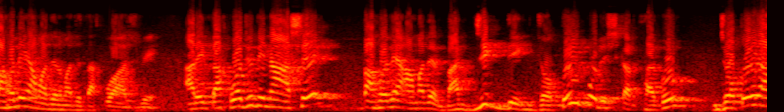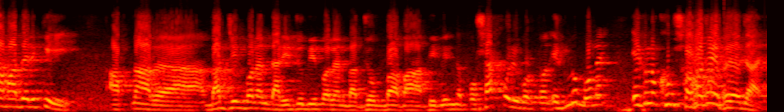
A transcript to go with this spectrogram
তাহলেই আমাদের মাঝে তাকওয়া আসবে। আর এই তাকওয়া যদি না আসে, তাহলে আমাদের বাহ্যিক দিক যতই পরিষ্কার থাকুক, যতই আমাদের কি আপনার বাহ্যিক বলেন দাড়ি টুপি বলেন বা জব্বা বা বিভিন্ন পোশাক পরিবর্তন, এগুলো বলেন, এগুলো খুব সহজেই হয়ে যায়।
